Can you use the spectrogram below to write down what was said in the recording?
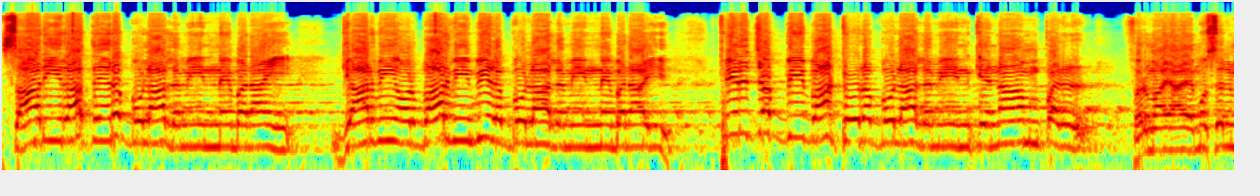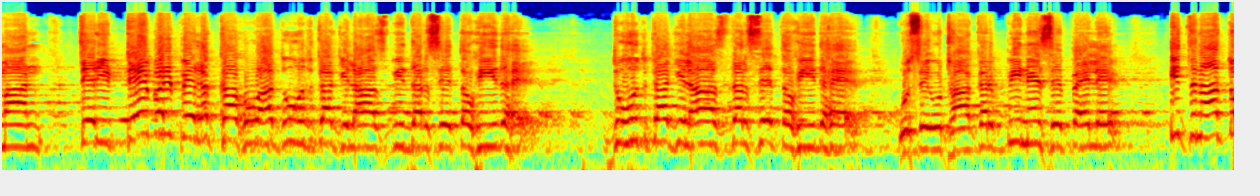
ساری راتیں رب العالمین نے بنائی، گیارہویں اور بارہویں بھی رب العالمین نے بنائی۔ پھر جب بھی بانٹو رب العالمین کے نام پر، فرمایا ہے مسلمان، تیری ٹیبل پہ رکھا ہوا دودھ کا گلاس بھی در سے توحید ہے۔ دودھ کا گلاس در سے توحید ہے۔ اسے اٹھا کر پینے سے پہلے اتنا تو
